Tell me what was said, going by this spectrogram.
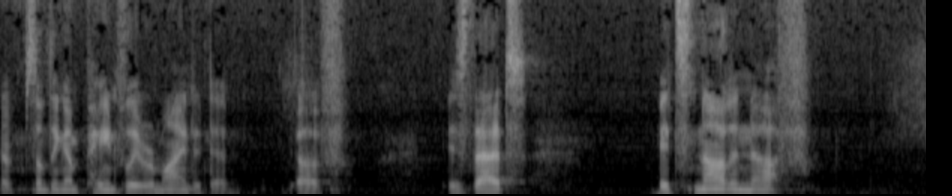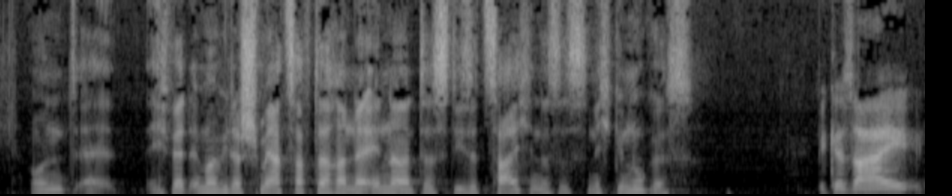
yeah, something I'm painfully reminded of, is that it's not enough. Und äh, ich werde immer wieder schmerzhaft daran erinnert, dass diese Zeichen, dass es nicht genug ist. Because I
